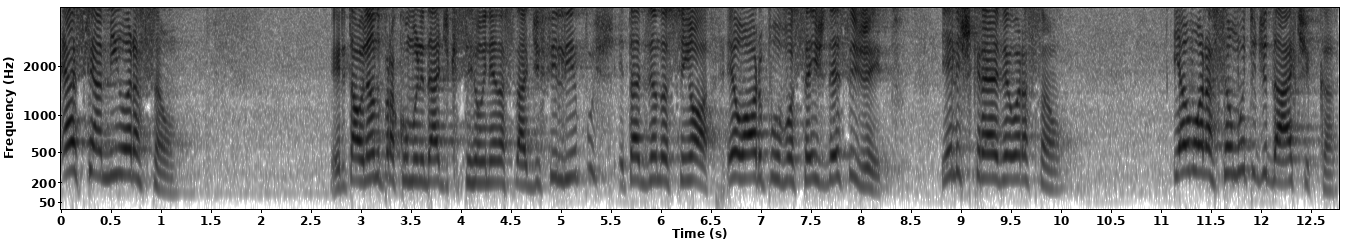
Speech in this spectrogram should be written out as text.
essa é a minha oração. Ele está olhando para a comunidade que se reunia na cidade de Filipos e está dizendo assim: Ó, eu oro por vocês desse jeito. E ele escreve a oração. E é uma oração muito didática.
